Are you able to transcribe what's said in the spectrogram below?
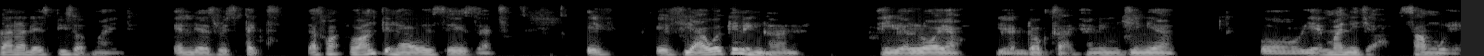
Ghana, there's peace of mind and there's respect. That's one, one thing I always say is that if if you are working in Ghana and you're a lawyer, you're a doctor, you're an engineer, or you're a manager somewhere,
